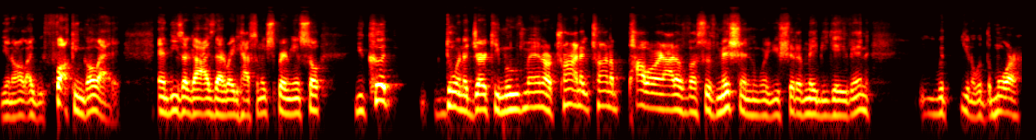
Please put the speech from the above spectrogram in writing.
you know, like we fucking go at it. And these are guys that already have some experience. So you could doing a jerky movement or trying to trying to power it out of a submission where you should have maybe gave in with you know with the more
